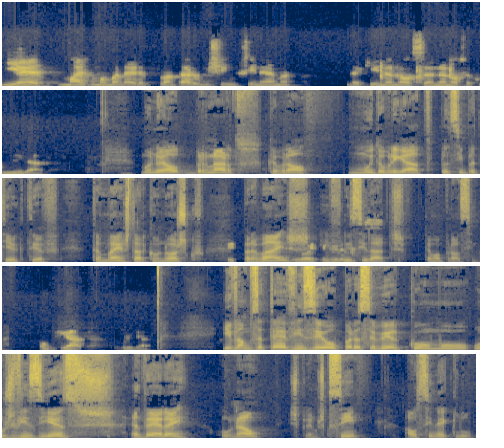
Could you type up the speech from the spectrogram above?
e é mais uma maneira de plantar o bichinho do cinema aqui na nossa, na nossa comunidade. Manuel Bernardo Cabral, muito obrigado pela simpatia que teve também a estar connosco. Parabéns e felicidades. Até uma próxima. Obrigado. Obrigado. E vamos até Viseu para saber como os vizienses aderem, ou não, esperemos que sim, ao Cineclube.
